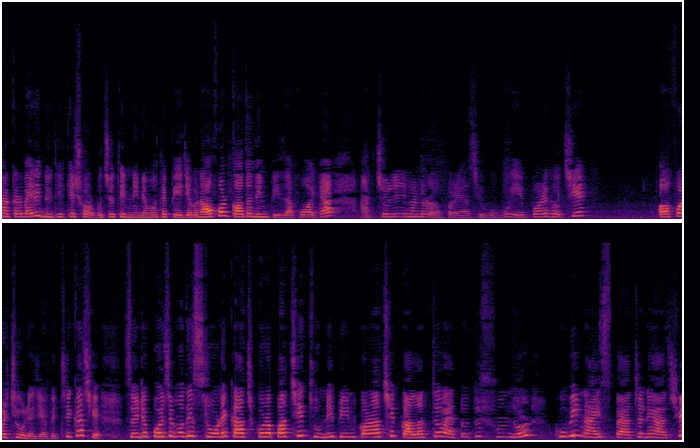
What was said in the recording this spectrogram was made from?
ঢাকার বাইরে দুই থেকে সর্বোচ্চ তিন দিনের মধ্যে পেয়ে যাবেন। অফার কতদিন প্লিজ আপু? এটা আটচল্লিশ ঘণ্টার অফারে আছে বুবু। এরপরে হচ্ছে অফার চলে যাবে, ঠিক আছে? সো এটা পড়ছে মধ্যে স্টোরে কাজ করা পাচ্ছি চুনি প্রিন্ট করা আছে কালারটাও এত এত সুন্দর, খুবই নাইস প্যাটার্নে আছে।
